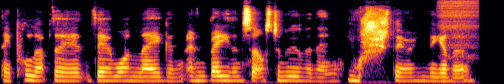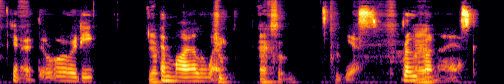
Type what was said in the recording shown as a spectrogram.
they pull up their their one leg and, and ready themselves to move, and then whoosh, they're in the other. You know, they're already Yep. a mile away. Excellent. Yes, Roadrunner esque.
